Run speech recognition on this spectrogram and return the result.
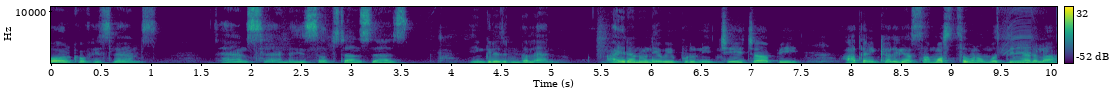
work of his lands hands and his substance has increase in the land అయినను నీవు ఇప్పుడు నీ చేయి చాపి అతని కలిగిన సమస్తమును మొత్తిని ఎడల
